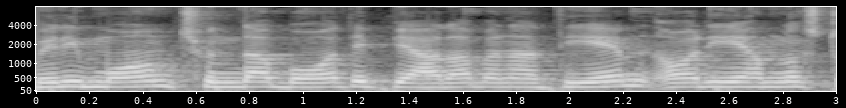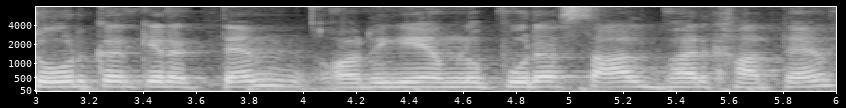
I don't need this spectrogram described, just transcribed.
मेरी मॉम छुंदा बहुत ही प्यारा बनाती है और ये हम लोग स्टोर करके रखते हैं और ये हम लोग पूरा साल भर खाते हैं।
